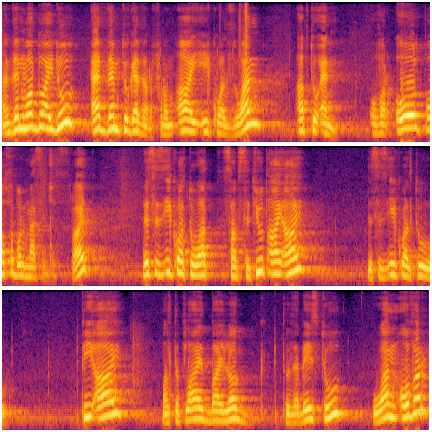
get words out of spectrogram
And then what do I do? Add them together from I equals 1 up to n over all possible messages, right? This is equal to what? Substitute II. This is equal to Pi multiplied by log to the base 2, 1 over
